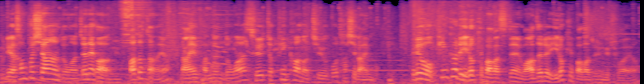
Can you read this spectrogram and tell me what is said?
우리가 선푸시 하는 동안 쟤네가 빠졌잖아요? 라인 받는 동안 슬쩍 핑크 하나 지우고 다시 라인 복귀. 그리고 핑크를 이렇게 박았을 때는 와드를 이렇게 박아주는 게 좋아요.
